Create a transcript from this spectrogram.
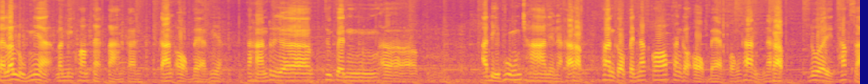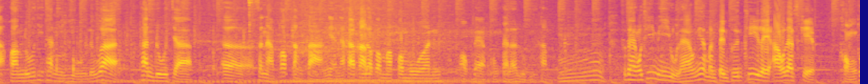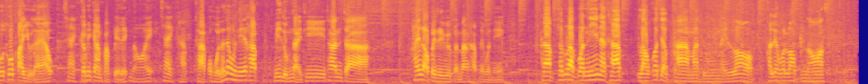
แต่ละหลุมเนี่ยมันมีความแตกต่างกัน การออกแบบเนี่ยทหารเรือซึ่งเป็นเอ่ออดีตผู้บัญชาเนี่ยนะครับ ครับ ท่านก็เป็นนักกอล์ฟท่านก็ออกแบบของท่านนะคครัรับ บ ด้วยทักษะความรู้ที่ท่านมีอยู่ หรือว่าท่านดูจากเอ่อสนามกอล์ฟต่างๆเนี่ยนะครับครับ แล้วก็มาประมวลออกแบบของแต่ละหลุมครับ อืม แสดงว่าที่มีอยู่แล้วเนี่ยมันเป็นพื้นที่ layout landscape ของทั่วๆไปอยู่แล้ว ใช่ครับก็มีการปรับเปลี่ยนเล็กน้อยใช่ครับ ครับโอ้โหแล้วในวันนี้นะครับมีหลุมไหนที่ท่านจะให้เราไปรีวิวกันบ้างครับในวันนี้ ครับสำหรับวันนี้นะครับเราก็จะพามาดูในรอบเขาเรียกว่ารอบนอ t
